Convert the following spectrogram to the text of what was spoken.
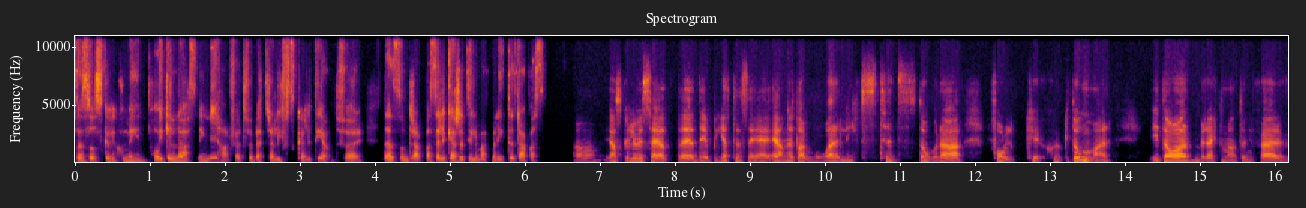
sen så ska vi komma in på vilken lösning ni har för att förbättra livskvaliteten för den som drabbas eller kanske till och med att man inte drabbas. Ja, jag skulle vilja säga att eh, diabetes är en av vår livstids stora folksjukdomar. Idag beräknar man att ungefär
